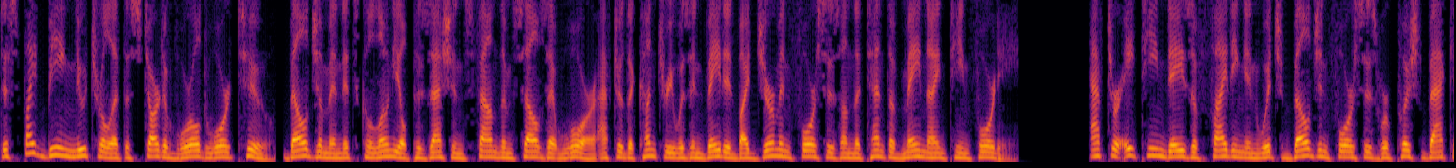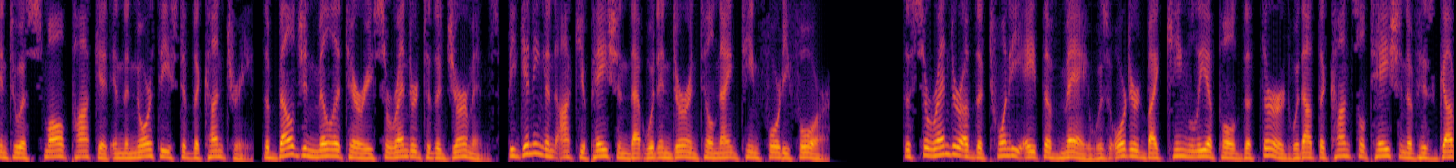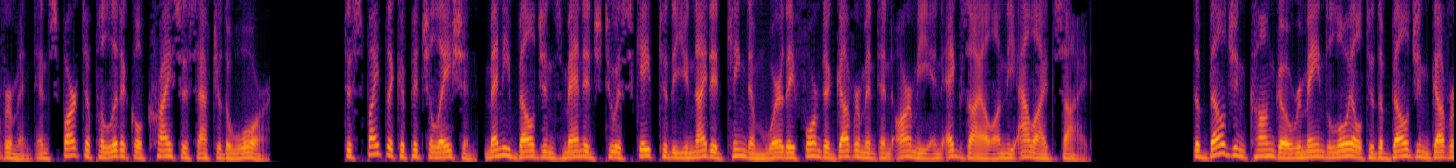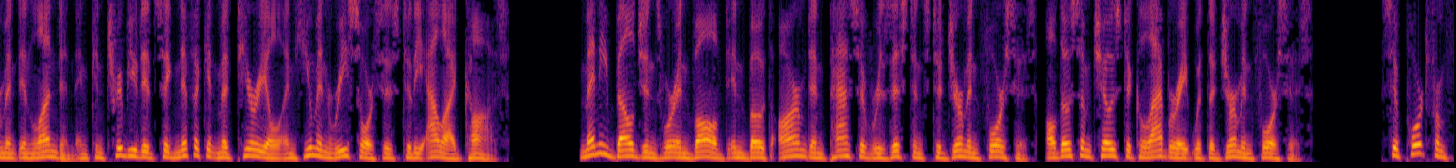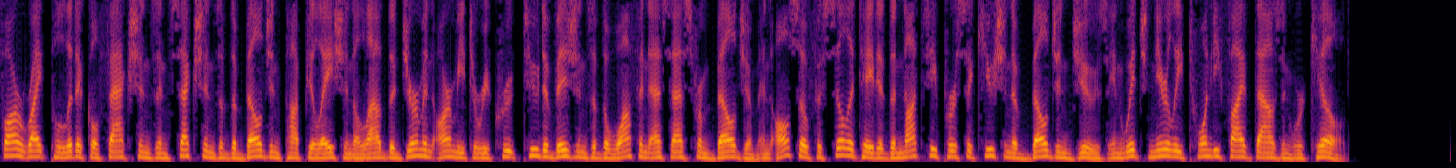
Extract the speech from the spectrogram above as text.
Despite being neutral at the start of World War II, Belgium and its colonial possessions found themselves at war after the country was invaded by German forces on 10 May 1940. After 18 days of fighting in which Belgian forces were pushed back into a small pocket in the northeast of the country, the Belgian military surrendered to the Germans, beginning an occupation that would endure until 1944. The surrender of 28 May was ordered by King Leopold III without the consultation of his government and sparked a political crisis after the war. Despite the capitulation, many Belgians managed to escape to the United Kingdom where they formed a government and army in exile on the Allied side. The Belgian Congo remained loyal to the Belgian government in London and contributed significant material and human resources to the Allied cause. Many Belgians were involved in both armed and passive resistance to German forces, although some chose to collaborate with the German forces. Support from far-right political factions and sections of the Belgian population allowed the German army to recruit two divisions of the Waffen-SS from Belgium and also facilitated the Nazi persecution of Belgian Jews in which nearly 25,000 were killed.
